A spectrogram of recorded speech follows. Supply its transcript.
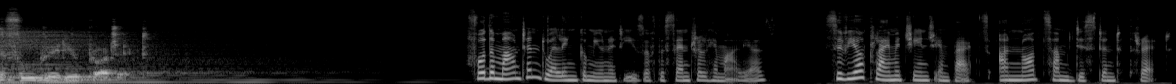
the Food Radio Project. For the mountain dwelling communities of the central Himalayas, severe climate change impacts are not some distant threat.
